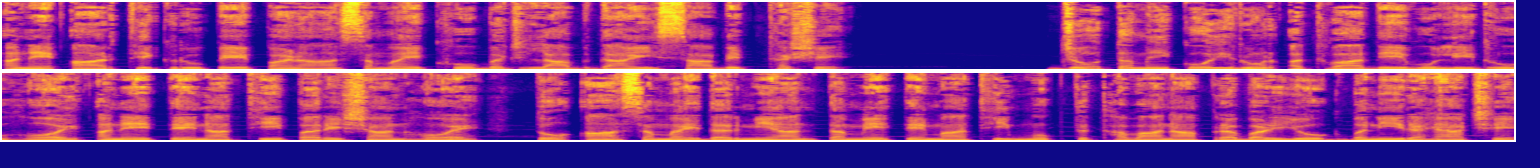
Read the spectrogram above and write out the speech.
અને આર્થિક રૂપે પણ આ સમય ખૂબ જ લાભદાયી સાબિત થશે. જો તમે કોઈ ઋણ અથવા દેવું લીધું હોય અને તેનાથી પરેશાન હોય, તો આ સમય દરમિયાન તમે તેમાંથી મુક્ત થવાના પ્રબળ યોગ બની રહ્યા છે.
